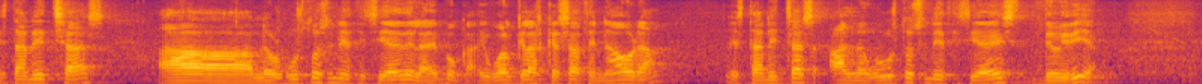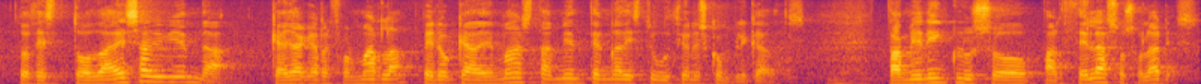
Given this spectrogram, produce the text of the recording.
están hechas a los gustos y necesidades de la época, igual que las que se hacen ahora, están hechas a los gustos y necesidades de hoy día. Entonces, toda esa vivienda que haya que reformarla, pero que además también tenga distribuciones complicadas. También incluso parcelas o solares,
